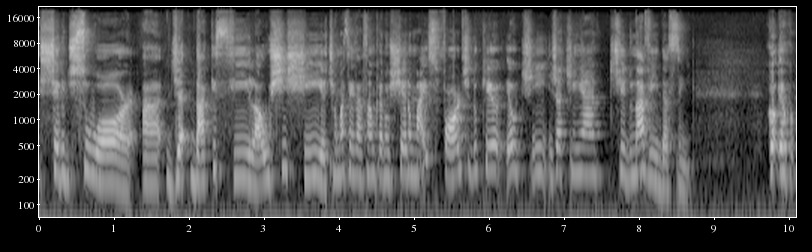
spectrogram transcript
cheiro de suor, a, de, da axila, o xixi. Eu tinha uma sensação que era um cheiro mais forte do que eu, eu ti, já tinha tido na vida, assim. Eu,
